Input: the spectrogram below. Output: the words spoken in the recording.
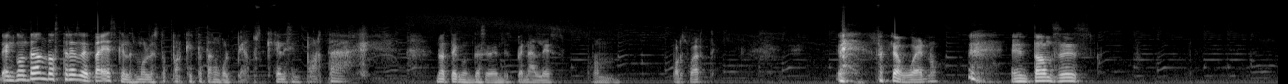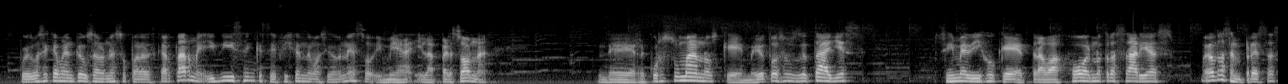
encontraron dos, tres detalles que les molestó. ¿Por qué está tan golpeado? Pues, ¿qué les importa? no tengo antecedentes penales, por suerte. Pero bueno, entonces, pues básicamente usaron eso para descartarme y dicen que se fijan demasiado en eso. Y, me, y la persona de recursos humanos que me dio todos esos detalles, sí me dijo que trabajó en otras áreas, en otras empresas,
